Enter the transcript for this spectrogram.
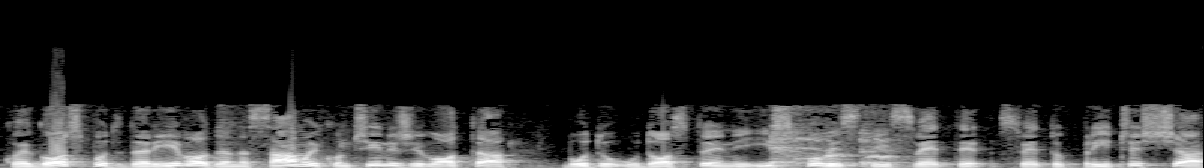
koje je gospod darivao da na samoj končini života budu udostojeni ispovisti svete, svetog pričešća.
